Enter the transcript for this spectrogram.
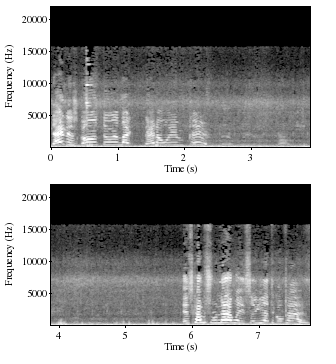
They just going through it like they don't even care. It's coming from that way, so you have to go fast.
